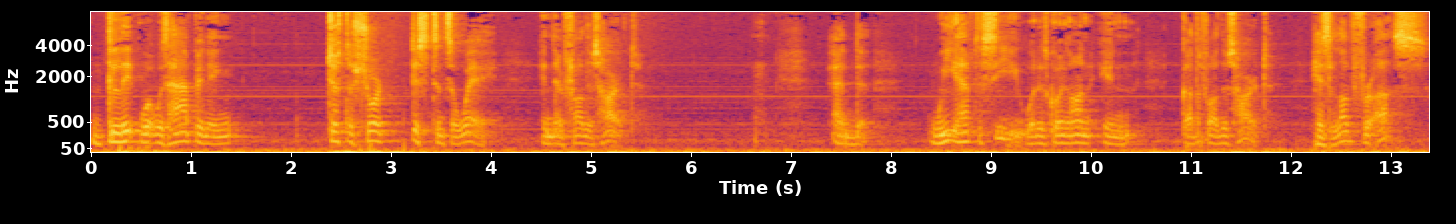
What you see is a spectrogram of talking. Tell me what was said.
what was happening just a short distance away in their father's heart. And we have to see what is going on in God the Father's heart, His love for us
